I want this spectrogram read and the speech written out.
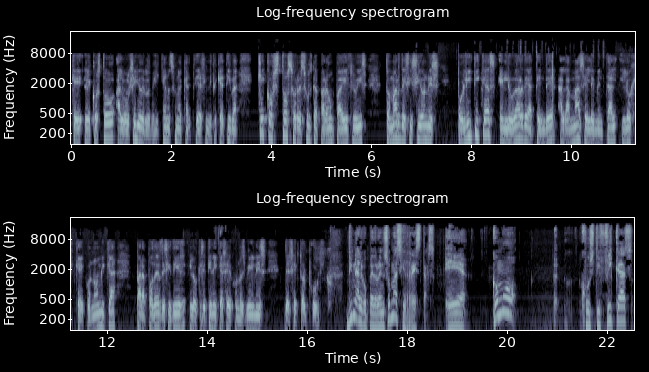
que le costó al bolsillo de los mexicanos una cantidad significativa. Qué costoso resulta para un país, Luis, tomar decisiones políticas en lugar de atender a la más elemental lógica económica para poder decidir lo que se tiene que hacer con los bienes del sector público. Dime algo, Pedro, en sumas y restas, eh, ¿cómo eh, justificas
